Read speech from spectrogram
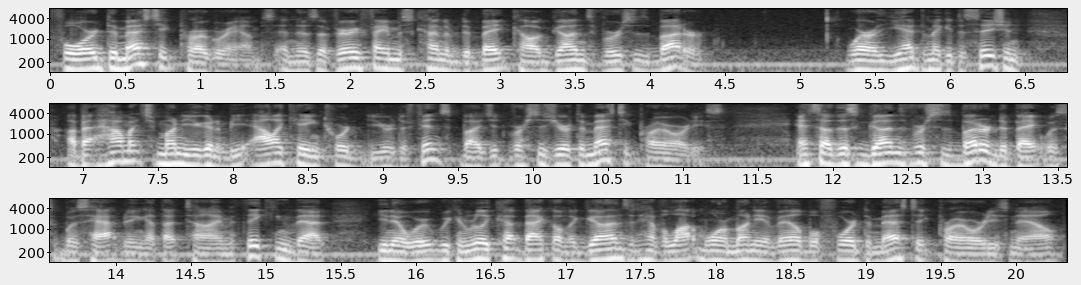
for domestic programs. And there's a very famous kind of debate called guns versus butter, where you have to make a decision about how much money you're going to be allocating toward your defense budget versus your domestic priorities. And so this guns versus butter debate was, was happening at that time, thinking that you know we can really cut back on the guns and have a lot more money available for domestic priorities now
